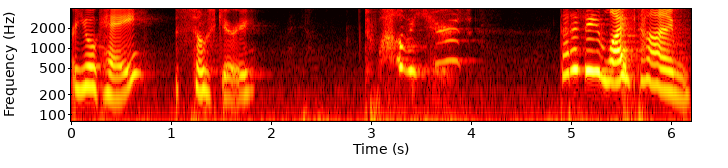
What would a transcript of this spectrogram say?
Are you okay? so scary. 12 years? That is a lifetime.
